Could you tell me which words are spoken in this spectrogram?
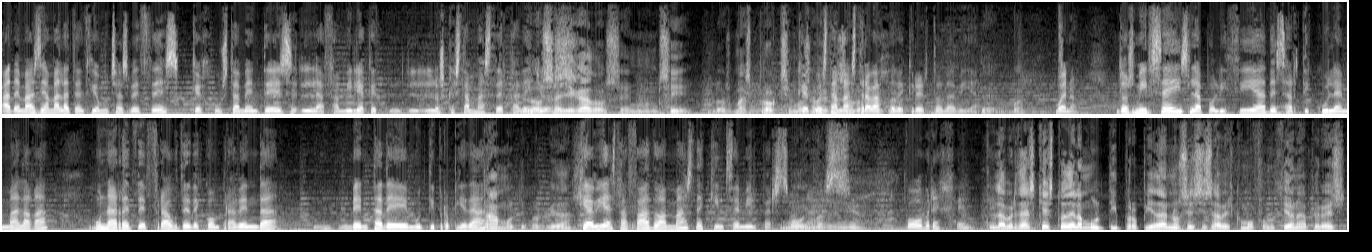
Además llama la atención muchas veces que justamente es la familia que los que están más cerca de los ellos, allegados, em, sí, los más próximos. que cuesta más los trabajo que- de creer todavía. Sí, bueno, Bueno, 2006 la policía desarticula en Málaga una red de fraude de compravenda venta de multipropiedad ah, multipropiedad. que sí, había sí. estafado a más de 15.000 personas. Uy, madre mía. Pobre gente. La verdad es que esto de la multipropiedad, no sé si sabes cómo funciona, pero es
